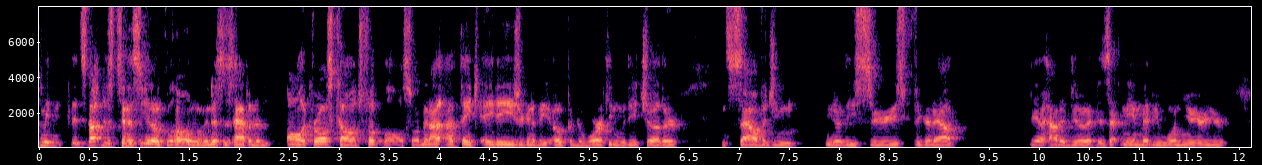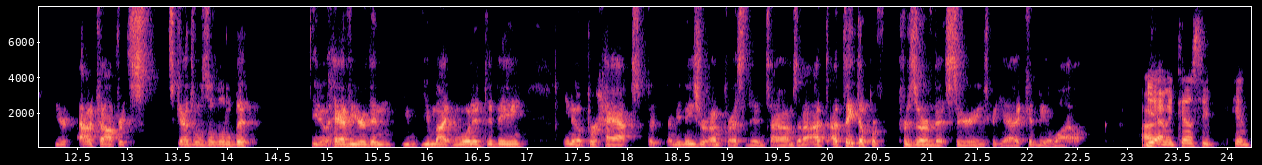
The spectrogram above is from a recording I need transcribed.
I mean, it's not just Tennessee and Oklahoma. I mean, this has happened all across college football. So, I mean, I, I think ads are going to be open to working with each other and salvaging, you know, these series, figuring out, you know, how to do it. Does that mean maybe one year your your out of conference schedule is a little bit, you know, heavier than you, you might want it to be? You know, perhaps. But I mean, these are unprecedented times, and I, I think they'll pre- preserve that series. But yeah, it could be a while. Yeah, I mean, Tennessee can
